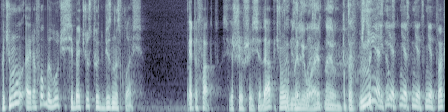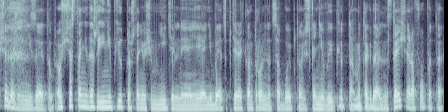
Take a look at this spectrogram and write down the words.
Почему аэрофобы лучше себя чувствуют в бизнес-классе? Это факт, свершившийся, да? Почему Да, бизнес-классе? наливают, наверное, потому что Нет, нет, нет, нет, нет, вообще даже не из-за этого. Очень часто они даже и не пьют, потому что они очень мнительные, и они боятся потерять контроль над собой, потому что если они выпьют там и так далее. Настоящий аэрофоб это,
